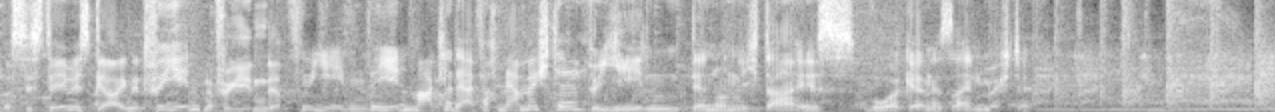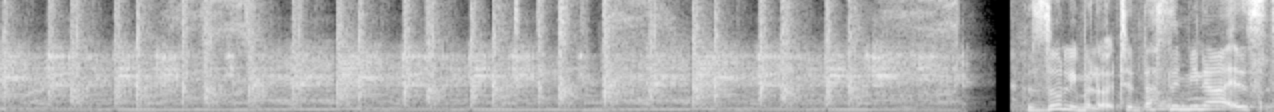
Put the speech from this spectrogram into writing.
Das System ist geeignet für jeden. Ja, für jeden, der für jeden. Für jeden Makler, der einfach mehr möchte. Für jeden, der noch nicht da ist, wo er gerne sein möchte. So, liebe Leute, das Seminar ist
